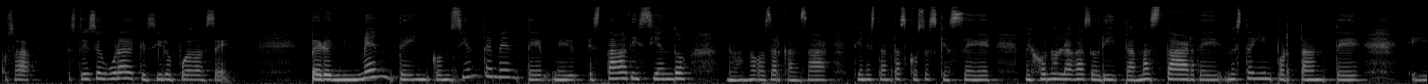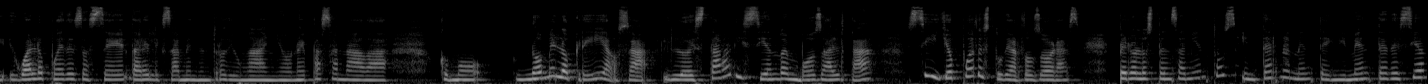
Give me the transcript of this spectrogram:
O sea, estoy segura de que sí lo puedo hacer pero en mi mente inconscientemente me estaba diciendo, no, no vas a alcanzar, tienes tantas cosas que hacer, mejor no lo hagas ahorita, más tarde, no es tan importante, igual lo puedes hacer, dar el examen dentro de un año, no pasa nada, como no me lo creía, o sea, lo estaba diciendo en voz alta, sí, yo puedo estudiar dos horas, pero los pensamientos internamente en mi mente decían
